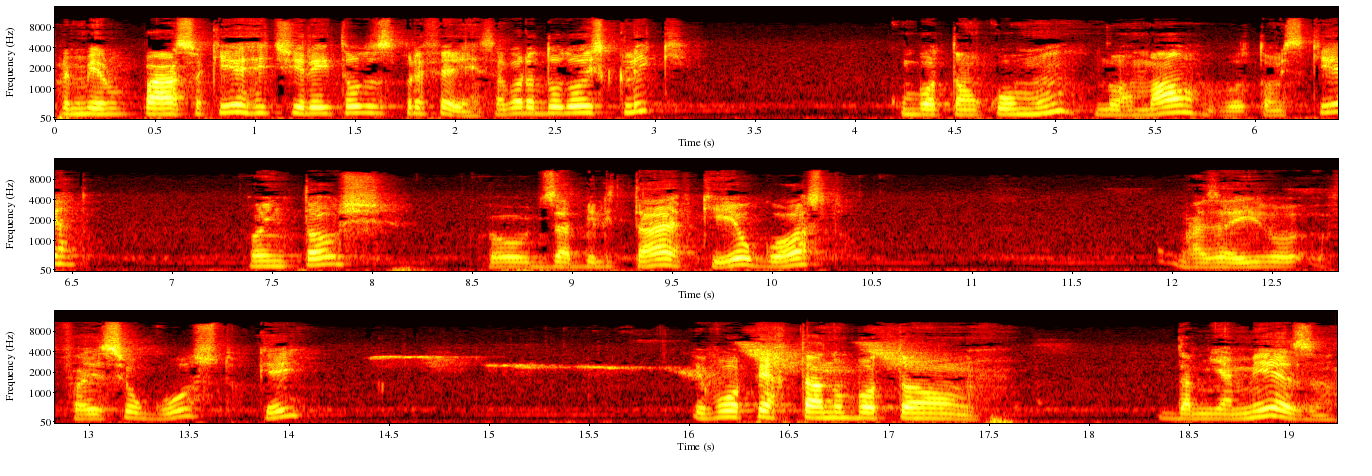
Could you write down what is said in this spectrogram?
primeiro passo aqui, retirei todas as preferências. Agora dou dois cliques com o botão comum, normal, botão esquerdo. Vou em touch, vou desabilitar, porque eu gosto. Mas aí faz seu gosto, ok? Eu vou apertar no botão da minha mesa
